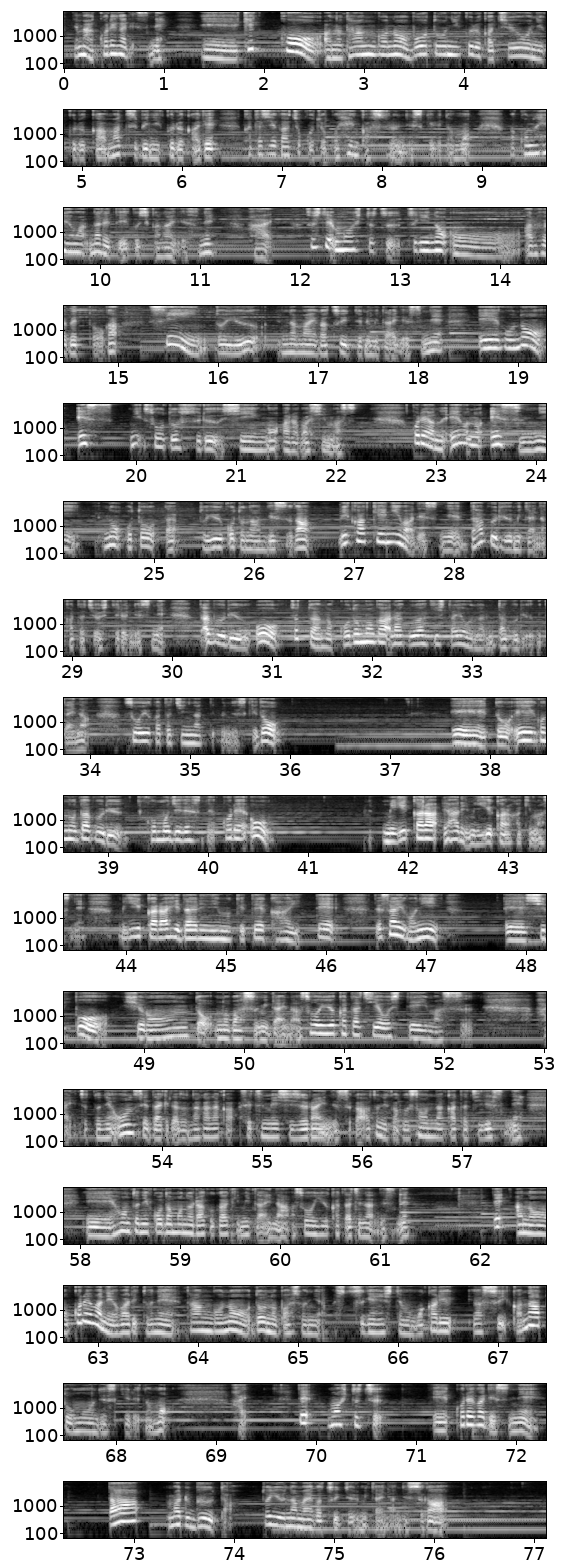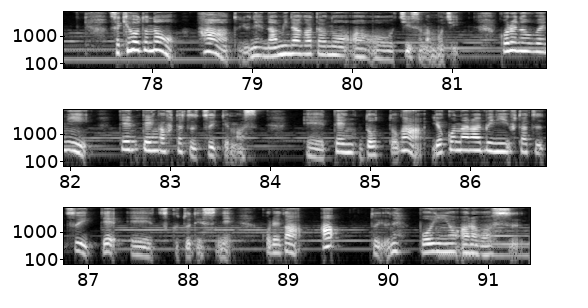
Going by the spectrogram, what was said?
でまあ、これがですね、えー結構あの単語の冒頭に来るか中央に来るか末尾に来るかで形がちょこちょこ変化するんですけれども、まあ、この辺は慣れていくしかないですね。はい。そしてもう一つ次のアルファベットが Scene という名前がついてるみたいですね。英語の S に相当する子音を表します。これあの英語の S にの音だということなんですが、見かけにはですね、W みたいな形をしてるんですね。W をちょっとあの子供が落書きしたような W みたいな、そういう形になってるんですけど、えっ、と、英語の W、小文字ですね。これを右から、やはり右から書きますね。右から左に向けて書いて、で、最後に、えー尻尾をひょろんと伸ばすみたいな、そういう形をしています。はい。ちょっとね、音声だけだとなかなか説明しづらいんですが、とにかくそんな形ですね。えー本当に子供の落書きみたいな、そういう形なんですね。で、あの、これはね、割とね、単語のどの場所に出現しても分かりやすいかなと思うんですけれども、はい。で、もう一つ、えーこれがですね、ダーマルブータという名前がついてるみたいなんですが、先ほどのハーというね、涙型の小さな文字。これの上に点々が2つついてます。えー点、ドットが横並びに2つついて、えーつくとですね、これがあというね、母音を表す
